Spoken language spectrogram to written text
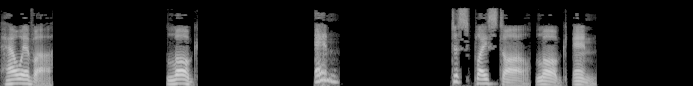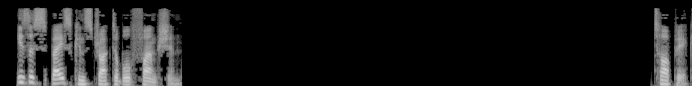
However, log n display style log n is a space constructible function. Topic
